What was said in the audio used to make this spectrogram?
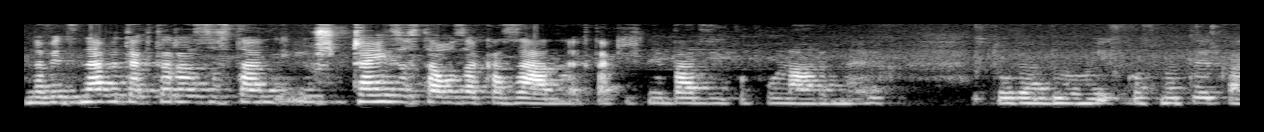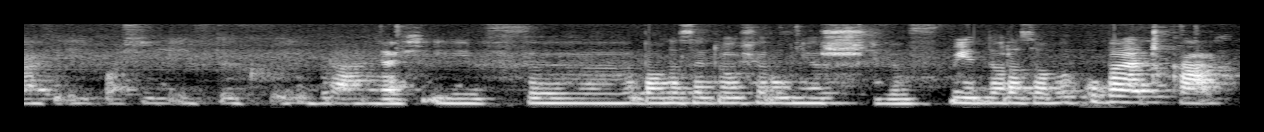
no więc nawet jak teraz zostanie, już część zostało zakazanych, takich najbardziej popularnych, które były i w kosmetykach, i właśnie i w tych ubraniach, i w, bo one znajdują się również wiem, w jednorazowych kubeczkach,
